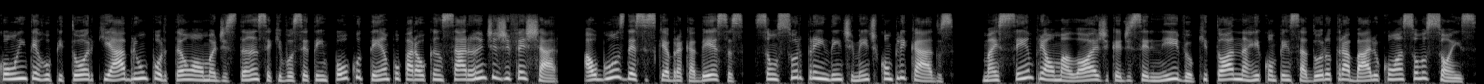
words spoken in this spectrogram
com um interruptor que abre um portão a uma distância que você tem pouco tempo para alcançar antes de fechar. Alguns desses quebra-cabeças são surpreendentemente complicados, mas sempre há uma lógica discernível que torna recompensador o trabalho com as soluções.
